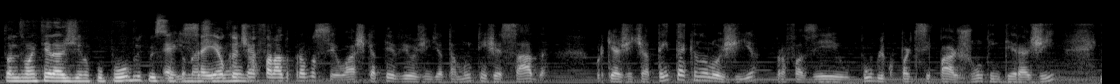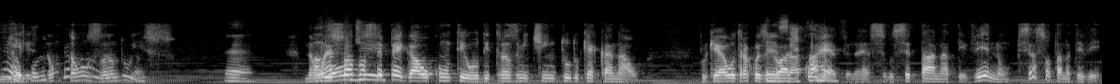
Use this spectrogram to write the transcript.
Então eles vão interagindo com o público. Isso, é, isso aí é o que legal. eu tinha falado para você. Eu acho que a TV hoje em dia está muito engessada, porque a gente já tem tecnologia para fazer o público participar junto, interagir, e é, eles não estão usando isso. É. Não é só de... você pegar o conteúdo e transmitir em tudo que é canal. Porque é outra coisa que Exatamente. eu acho correto, né? Se você tá na TV, não precisa só estar tá na TV.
